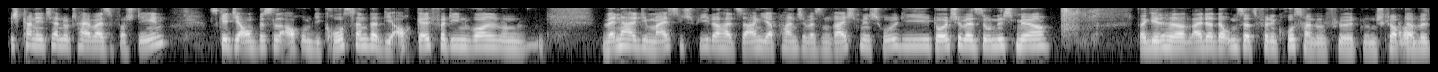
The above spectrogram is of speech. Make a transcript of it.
ich kann Nintendo teilweise verstehen. Es geht ja auch ein bisschen auch um die Großhändler, die auch Geld verdienen wollen und wenn halt die meisten Spieler halt sagen, japanische Version reicht mir, ich hol die deutsche Version nicht mehr, da geht halt leider der Umsatz für den Großhandel flöten. Und ich glaube, da will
